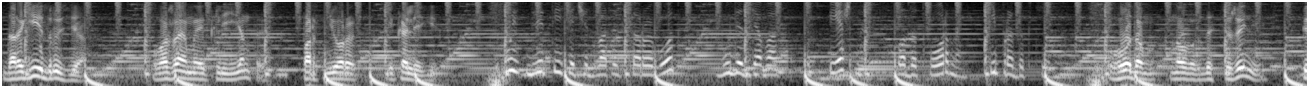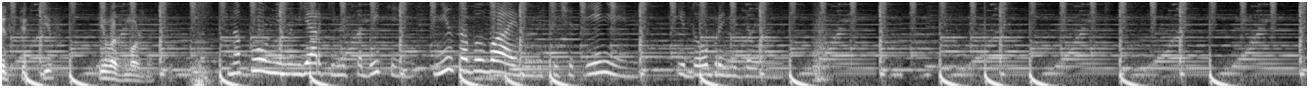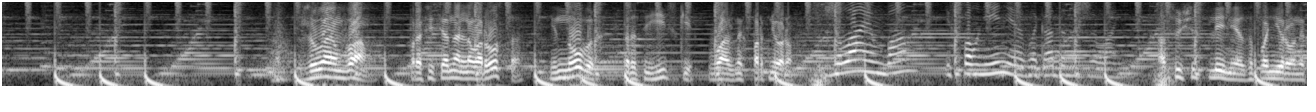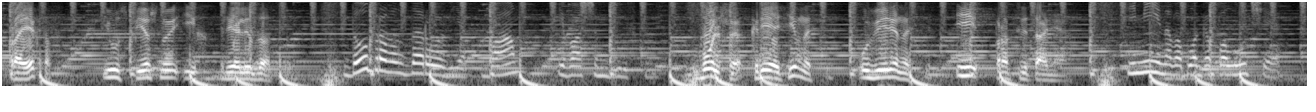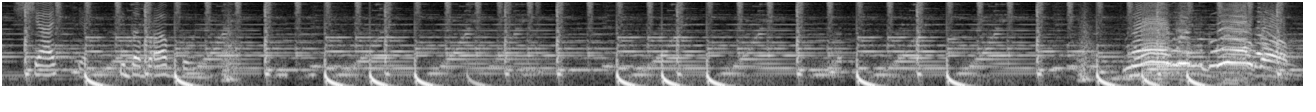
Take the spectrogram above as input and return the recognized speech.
Дорогие друзья, уважаемые клиенты, партнеры и коллеги, Пусть 2022 год будет для вас успешным, плодотворным и продуктивным. годом новых достижений, перспектив и возможностей. Наполненным яркими событиями, незабываемыми впечатлениями и добрыми делами. Желаем вам профессионального роста и новых стратегически важных партнеров, Желаем вам исполнения загаданных желаний. осуществления запланированных проектов и успешную их реализацию. Доброго здоровья вам и вашим близким. Больше креативности, уверенности и процветания. Семейного благополучия, счастья и добра в доме. Новым годом!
